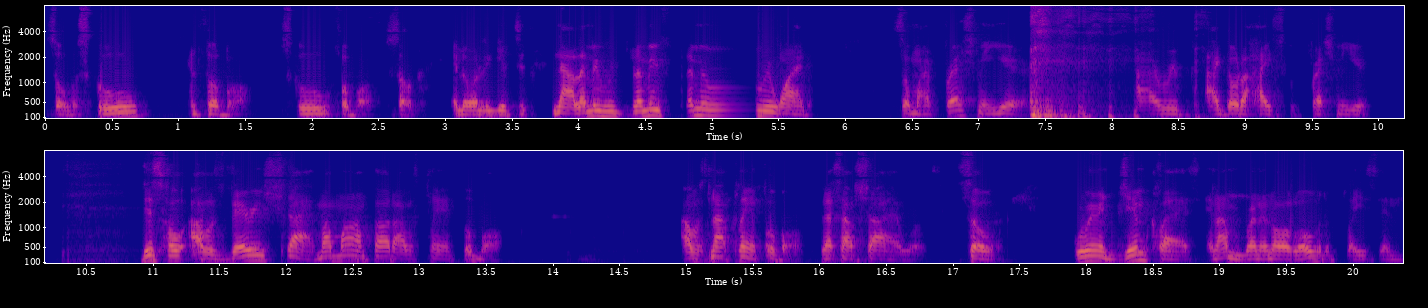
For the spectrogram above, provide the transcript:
So it was school and football, school, football. So in order to get to now, let me let me let me rewind it. So my freshman year, I re, I go to high school freshman year. This whole I was very shy. My mom thought I was playing football. I was not playing football. That's how shy I was. So we're in gym class and I'm running all over the place. And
